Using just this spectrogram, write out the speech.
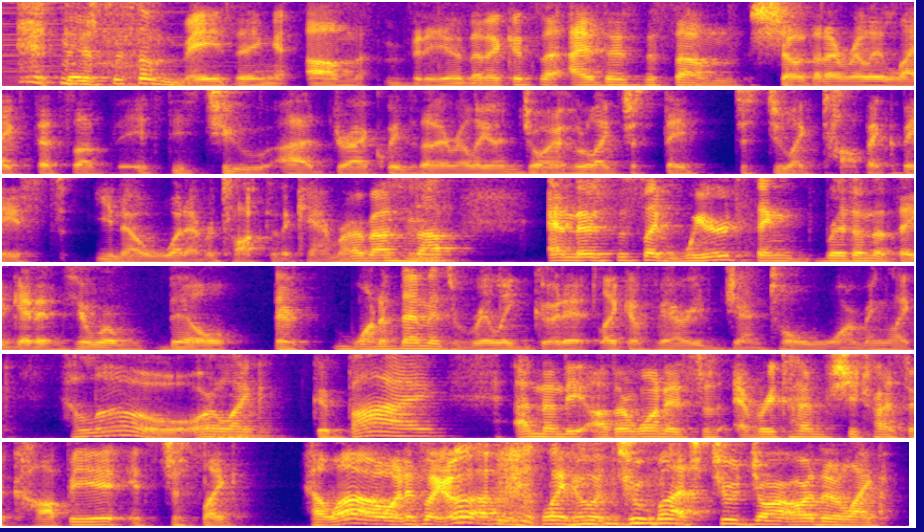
there's this amazing um video that I could say. I, there's this um show that I really like. That's uh, it's these two uh, drag queens that I really enjoy who like just they just do like topic based, you know, whatever talk to the camera about stuff. And there's this like weird thing rhythm that they get into where they'll they're one of them is really good at like a very gentle warming like hello or like goodbye, and then the other one is just every time she tries to copy it, it's just like hello, and it's like like oh too much too jar or they're like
